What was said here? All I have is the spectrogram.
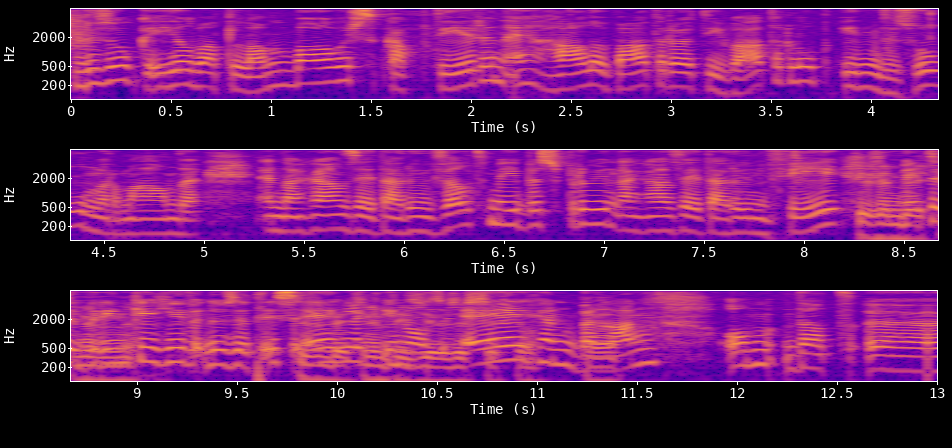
Plus ook heel wat landbouwers capteren, hè, halen water uit die waterloop in de zomermaanden. En dan gaan gaan zij daar hun veld mee besproeien, dan gaan zij daar hun vee mee te drinken geven. Dus het is, eigenlijk in ons eigen belang om dat uh,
